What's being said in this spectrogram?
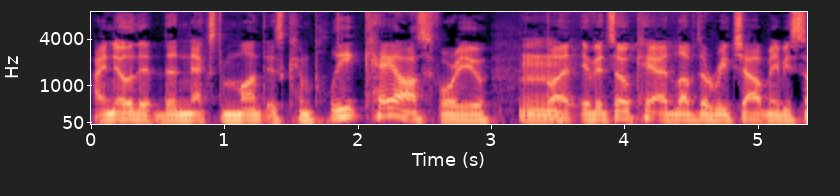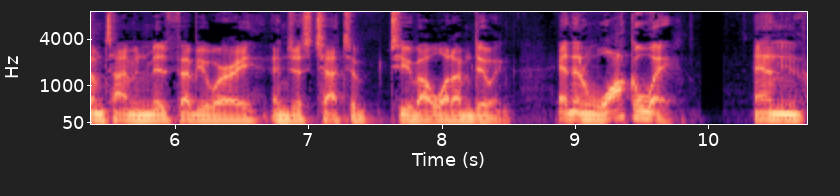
I know that the next month is complete chaos for you, but if it's okay, I'd love to reach out maybe sometime in mid February and just chat to, to you about what I'm doing. And then walk away and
